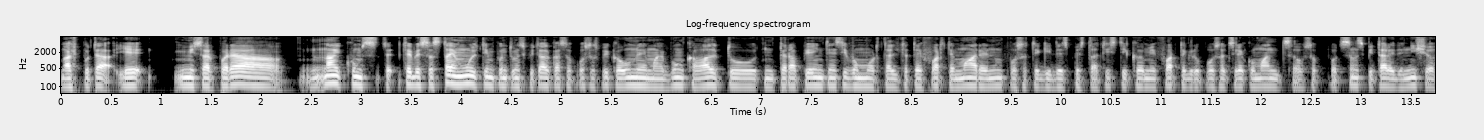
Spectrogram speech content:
aș putea, e, mi s-ar părea, n-ai cum, să, trebuie să stai mult timp într-un spital ca să poți să spui că unul e mai bun ca altul, în terapie intensivă mortalitatea e foarte mare, nu poți să te ghidezi pe statistică, mi-e foarte greu, pot să-ți recomand sau să pot, sunt spitale de nișă,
